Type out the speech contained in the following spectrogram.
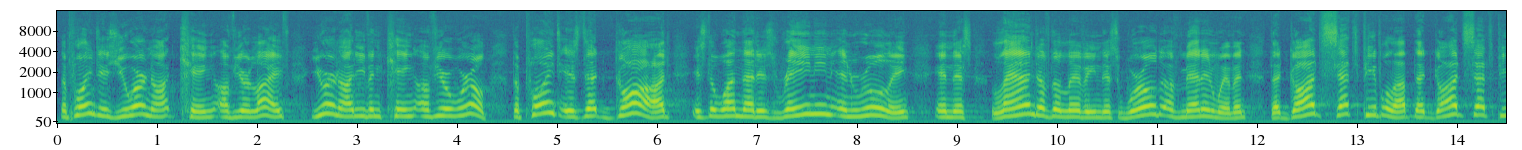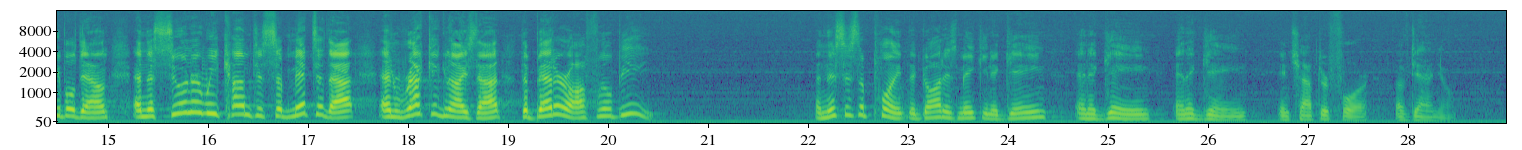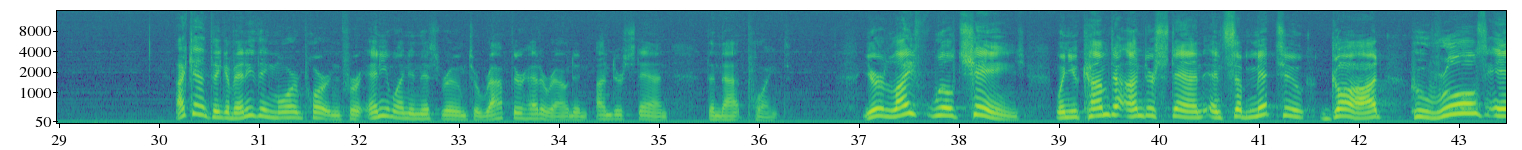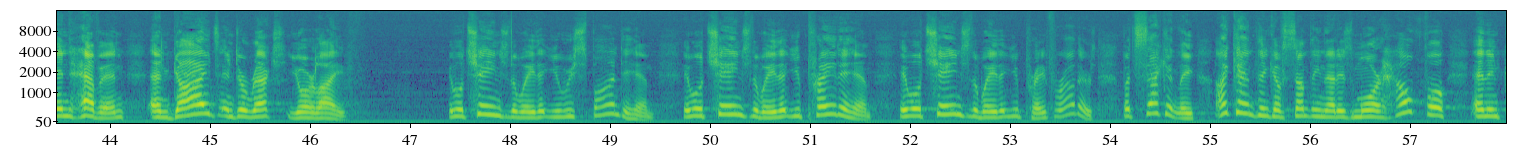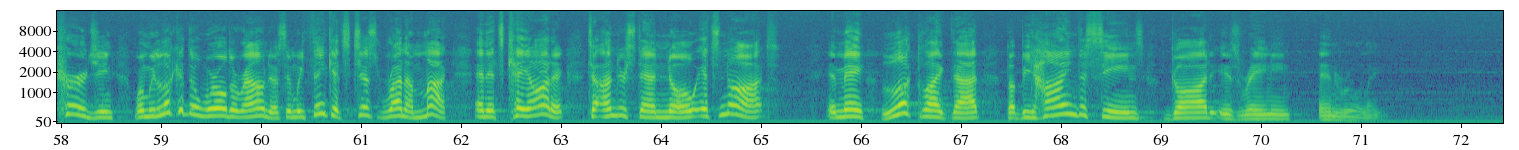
The point is, you are not king of your life. You are not even king of your world. The point is that God is the one that is reigning and ruling in this land of the living, this world of men and women, that God sets people up, that God sets people down. And the sooner we come to submit to that and recognize that, the better off we'll be. And this is the point that God is making again and again and again in chapter 4 of Daniel. I can't think of anything more important for anyone in this room to wrap their head around and understand than that point. Your life will change when you come to understand and submit to God who rules in heaven and guides and directs your life. It will change the way that you respond to Him. It will change the way that you pray to Him. It will change the way that you pray for others. But secondly, I can't think of something that is more helpful and encouraging when we look at the world around us and we think it's just run amok and it's chaotic to understand no, it's not. It may look like that, but behind the scenes, God is reigning and ruling.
